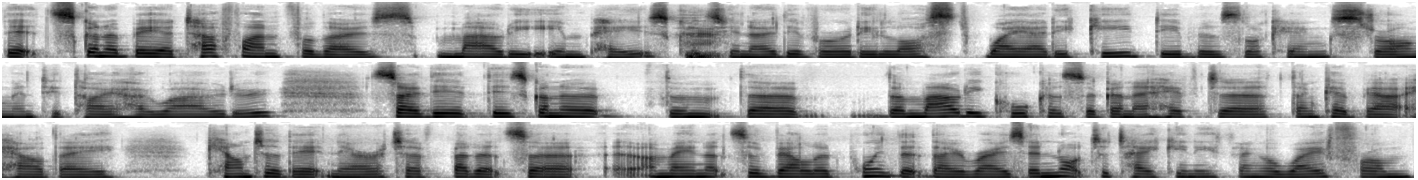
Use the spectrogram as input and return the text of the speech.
that's going to be a tough one for those Maori MPs because mm. you know they've already lost Waiariki. Deb is looking strong in Te Tai Hauauru, so there, there's going to the the the Maori caucus are going to have to think about how they counter that narrative. But it's a, I mean, it's a valid point that they raise, and not to take anything away from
